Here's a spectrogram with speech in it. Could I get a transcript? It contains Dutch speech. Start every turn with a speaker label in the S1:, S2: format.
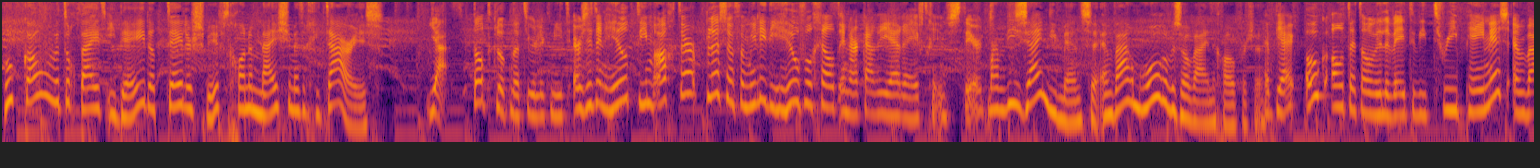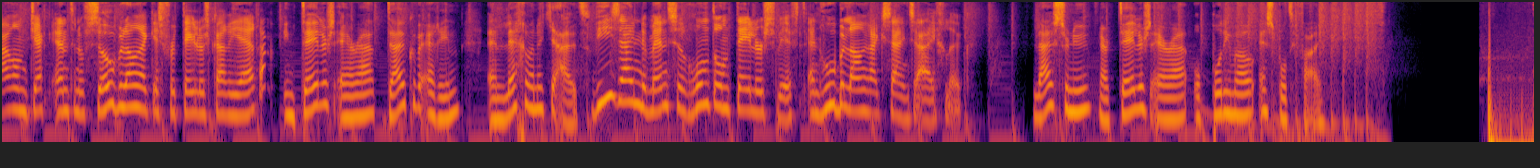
S1: Hoe komen we toch bij het idee dat Taylor Swift gewoon een meisje met een gitaar is?
S2: Ja, dat klopt natuurlijk niet. Er zit een heel team achter, plus een familie die heel veel geld in haar carrière heeft geïnvesteerd.
S1: Maar wie zijn die mensen en waarom horen we zo weinig over ze?
S2: Heb jij ook altijd al willen weten wie Tree Payne is en waarom Jack Antonoff zo belangrijk is voor Taylor's carrière?
S1: In Taylor's era duiken we erin en leggen we het je uit.
S2: Wie zijn de mensen rondom Taylor Swift en hoe belangrijk zijn ze eigenlijk?
S1: Luister nu naar Taylor's era op Podimo en Spotify.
